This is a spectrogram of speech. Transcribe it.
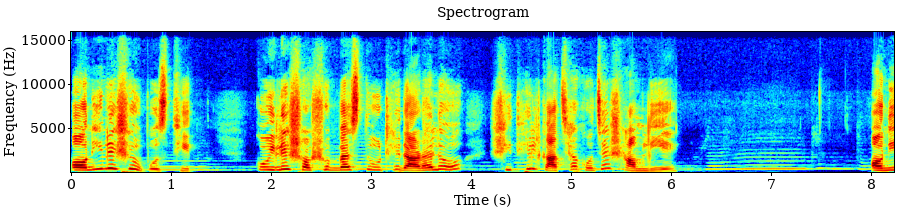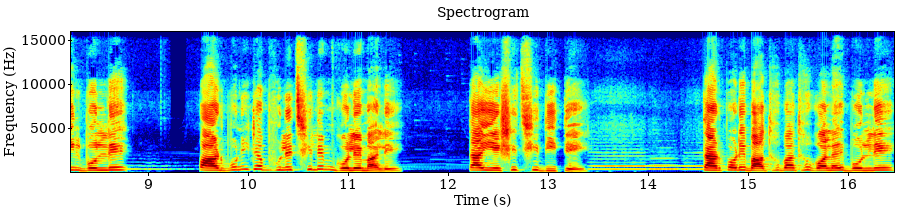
অনিল এসে উপস্থিত। কৈলে শশব্যস্ত উঠে দাঁড়াল শিথিল কাছা কোচা সামলিয়ে। অনিল বললে, পার্বণীটা ভুলেছিলেম গোলেমালে, তাই এসেছি দিতে। তারপরে বাঁধো বাঁধো গলায় বললে,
